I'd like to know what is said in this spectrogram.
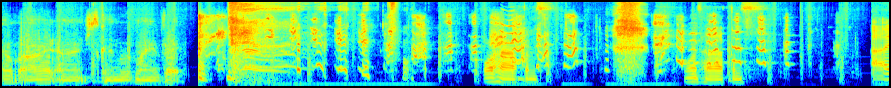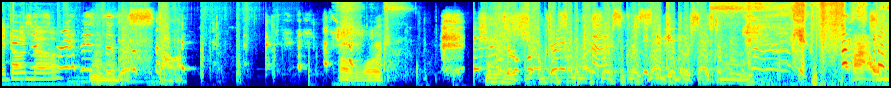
Oh, alright, I'm just gonna move my invert. What happened? What happened? I don't know. You need to stop. Oh lord. She just jumped in front of my face and presented herself to me. Wow.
